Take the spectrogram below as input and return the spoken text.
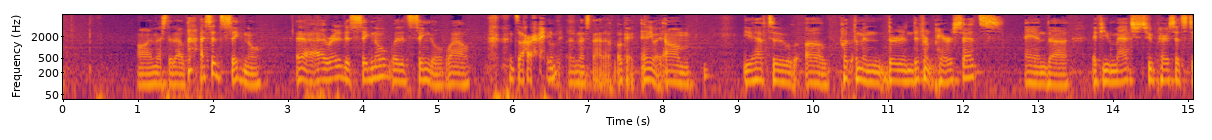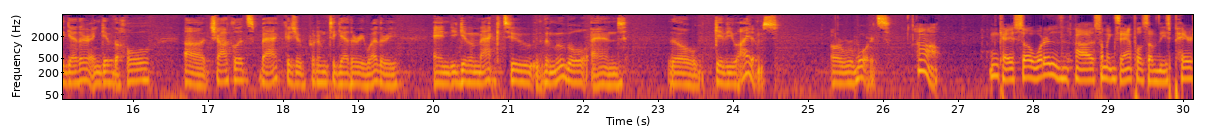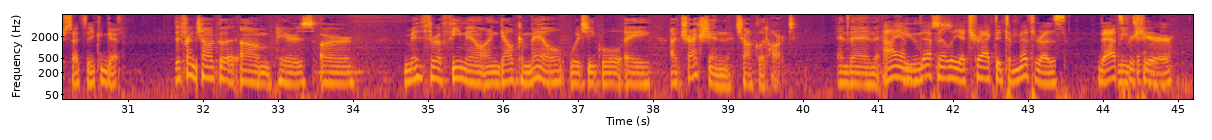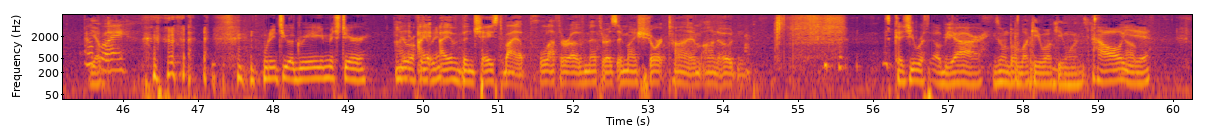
oh, I messed it up. I said signal. Yeah, I read it as signal, but it's single. Wow. it's all right. I messed that up. Okay. Anyway, um, you have to uh, put them in. They're in different pair sets, and uh, if you match two pair sets together and give the whole uh, chocolates back because you put them togethery weathery, and you give them back to the Moogle, and they'll give you items or rewards. Oh, okay. So what are uh, some examples of these pair sets that you can get? Different chocolate um, pairs are Mithra female and Galka male, which equal a attraction chocolate heart. And then I am Humes- definitely attracted to Mithras. That's Me for too. sure. Oh Yep. boy. Wouldn't you agree, Mister I, I, I have been chased by a plethora of Mithras in my short time on Odin. It's because you're with LBR. He's one of the lucky wucky ones. Oh Yep. yeah.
